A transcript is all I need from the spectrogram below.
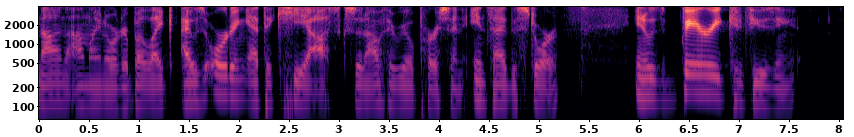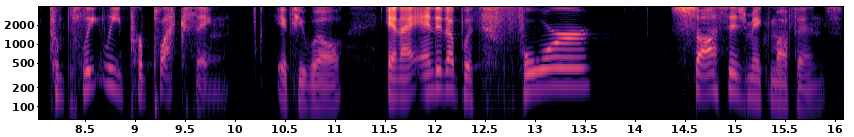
not an online order, but like I was ordering at the kiosk, so not with a real person inside the store. And it was very confusing, completely perplexing, if you will. And I ended up with four sausage McMuffins.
